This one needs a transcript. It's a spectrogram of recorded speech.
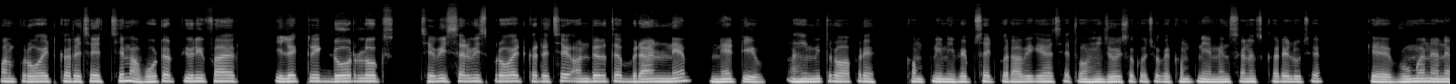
પણ પ્રોવાઈડ કરે છે, જેમાં water purifier electric door locks જેવી સર્વિસ પ્રોવાઈડ કરે છે under the brand name Native અહીં મિત્રો આપણે કંપનીની વેબસાઇટ પર આવી ગયા છે, તો અહીં જોઈ શકો છો કે કંપનીએ મેન્શન જ કરેલું છે કે વુમન અને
